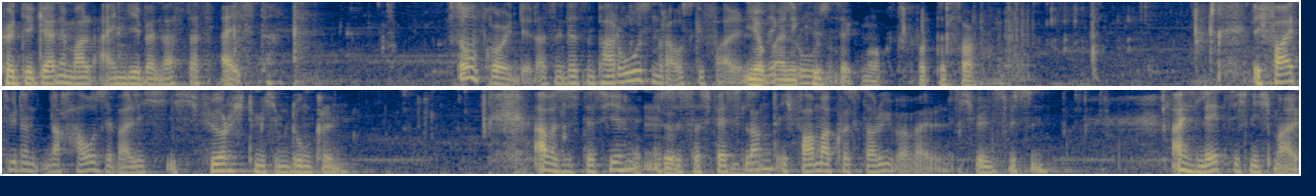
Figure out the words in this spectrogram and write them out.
Könnt ihr gerne mal eingeben, was das heißt. So, Freunde, da sind jetzt ein paar Rosen rausgefallen. Ich habe Sechs eine Rosen. Kiste gemacht. What the fuck? Ich fahre jetzt wieder nach Hause, weil ich, ich fürchte mich im Dunkeln. Aber es ist das hier hinten, es ist das Festland. Ich fahre mal kurz darüber, weil ich will es wissen. Ah, es lädt sich nicht mal.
